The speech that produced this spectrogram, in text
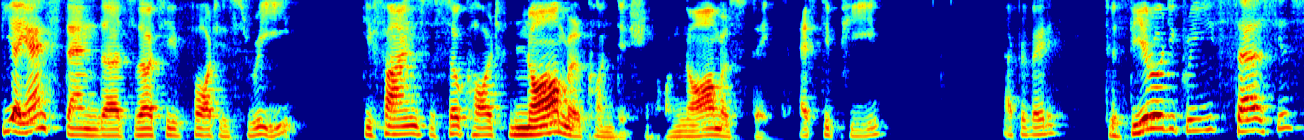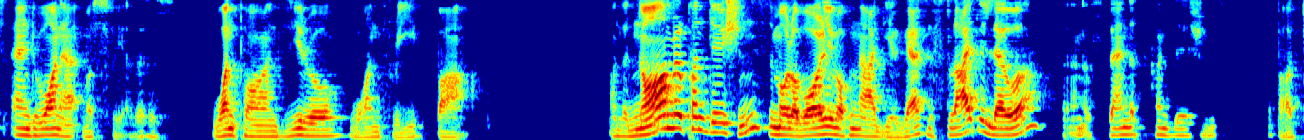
DIN standard 3043 defines the so-called normal condition or normal state, STP abbreviated, to 0 degrees Celsius and 1 atmosphere. This is 1.013 bar. Under normal conditions, the molar volume of an ideal gas is slightly lower than under standard conditions, about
